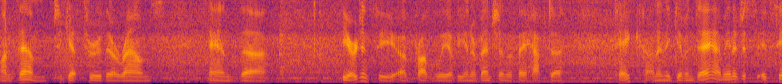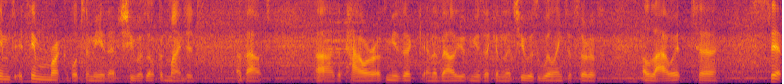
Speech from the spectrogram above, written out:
on them to get through their rounds and the the urgency of probably of the intervention that they have to take on any given day. I mean, it just it seemed it seemed remarkable to me that she was open-minded about uh, the power of music and the value of music, and that she was willing to sort of allow it to sit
